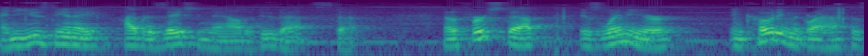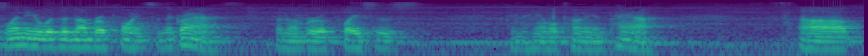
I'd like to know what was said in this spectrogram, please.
And you use DNA hybridization now to do that step. Now the first step is linear. Encoding the graph is linear with the number of points in the graph, the number of places in the Hamiltonian path. Uh,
